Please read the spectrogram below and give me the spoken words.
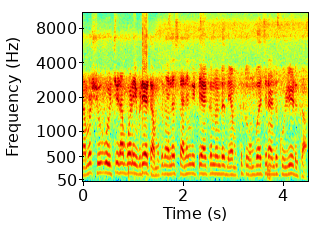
നമ്മൾ ഷൂ കുഴിച്ചിടാൻ പോണ ഇവിടെ ആട്ടോ. നമുക്ക് നല്ല സ്ഥലം കിട്ടിയാക്കുന്നുണ്ട്. നമുക്ക് തൂമ്പ് വെച്ച് രണ്ട് കുഴി എടുക്കാം.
